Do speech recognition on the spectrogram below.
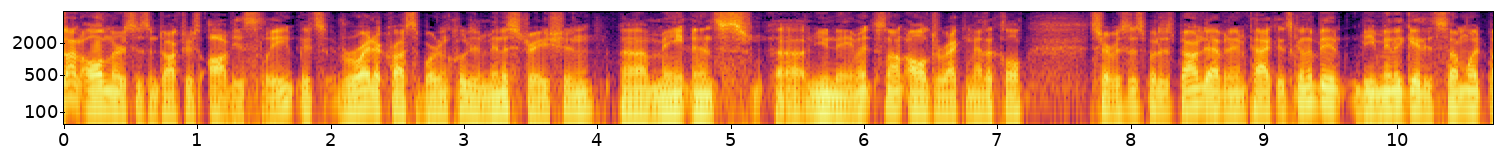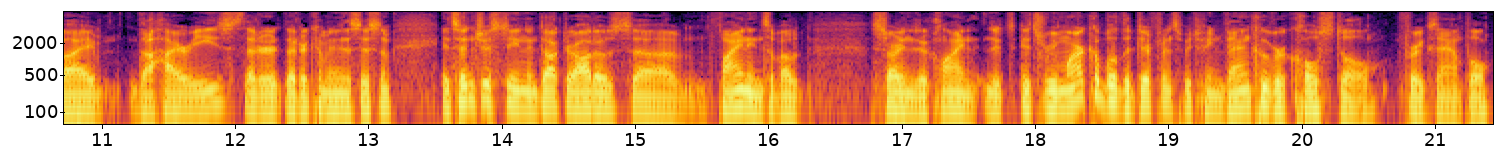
not all nurses and doctors, obviously. It's right across the board, including administration, uh, maintenance, uh, you name it. It's not all direct medical services, but it's bound to have an impact. It's going to be, be mitigated somewhat by the hirees that are that are coming in the system. It's interesting in Dr. Otto's uh, findings about starting to decline. It's, it's remarkable the difference between Vancouver Coastal, for example,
